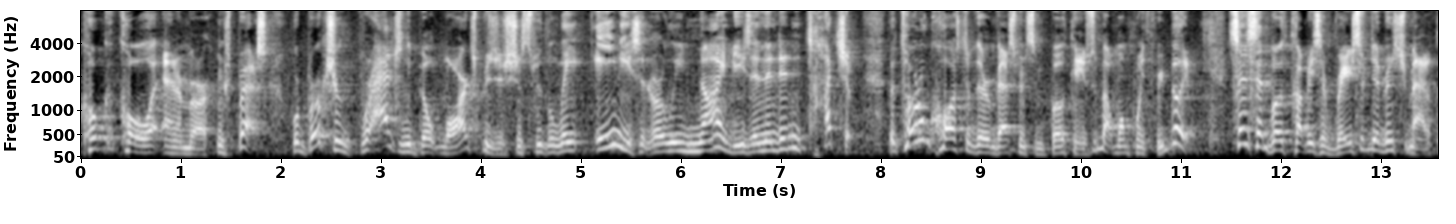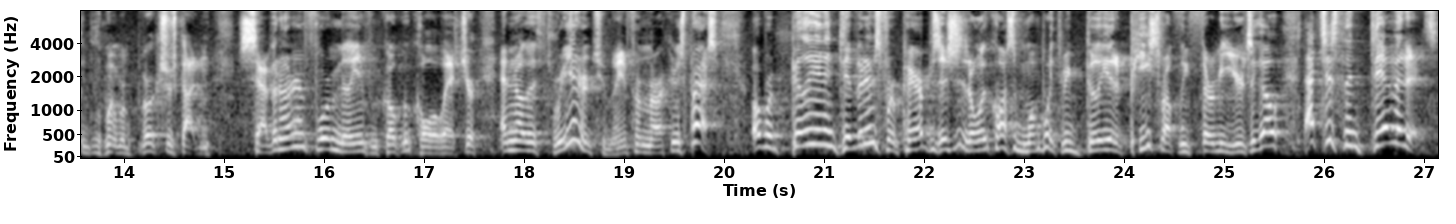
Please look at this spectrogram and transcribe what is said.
Coca Cola and American Express, where Berkshire gradually built large positions through the late 80s and early 90s and then didn't touch them. The total cost of their investments in both names was about 1.3 billion. Since then, both companies have raised their dividends dramatically to the point where Berkshire's gotten 704 million from Coca Cola last year and another 302 million from American Express. Over a billion in dividends for a pair of positions that only cost them 1.3 billion apiece roughly 30 years ago. That's just the dividends.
